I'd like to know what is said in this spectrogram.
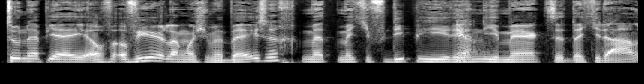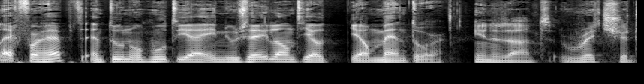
toen heb jij, of, of vier jaar lang was je mee bezig met, met je verdiepen hierin. Ja. Je merkte dat je de aanleg voor hebt. En toen ontmoette jij in Nieuw-Zeeland jouw, jouw mentor. Inderdaad, Richard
